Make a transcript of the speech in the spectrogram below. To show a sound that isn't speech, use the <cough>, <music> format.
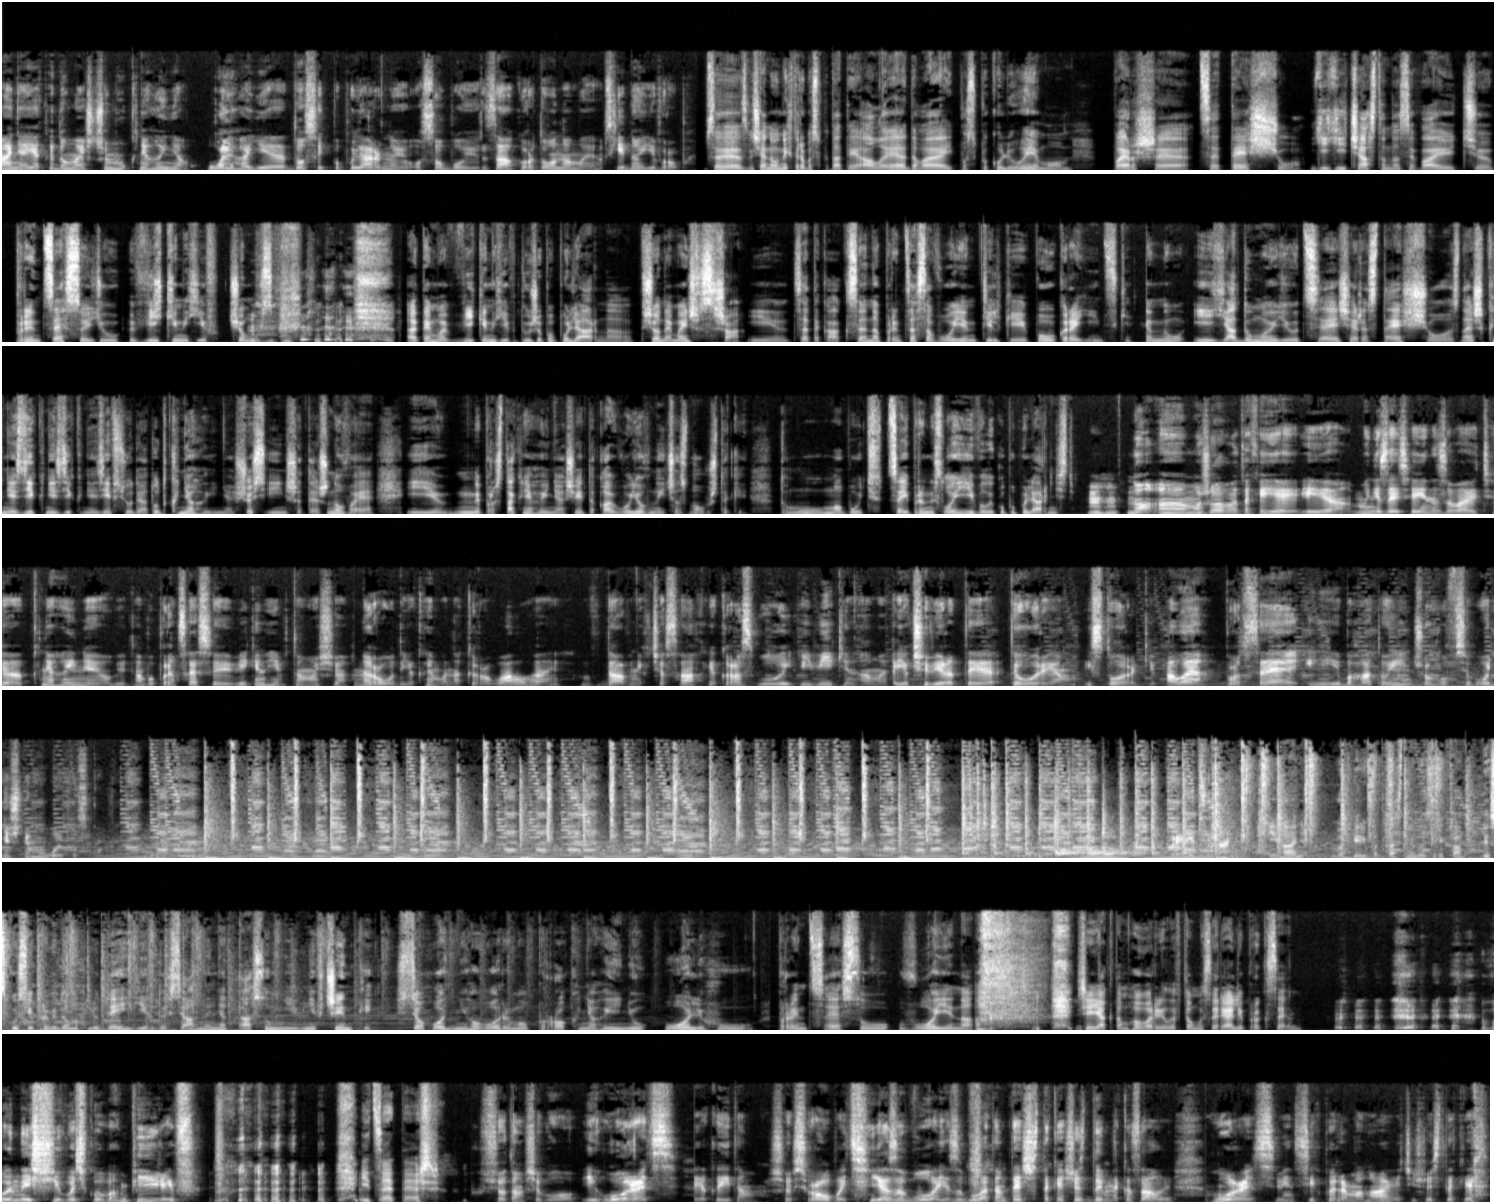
Аня, як ти думаєш, чому княгиня Ольга є досить популярною особою за кордонами Східної Європи? Це звичайно у них треба спитати, але давай поспекулюємо. Перше, це те, що її часто називають е, принцесою вікінгів чомусь. <laughs> <laughs> А тема вікінгів дуже популярна, щонайменш в США. І це така Ксена, принцеса воїн, тільки по-українськи. Ну і я думаю, це через те, що знаєш, князі, князі, князі всюди, а тут княгиня, щось інше, теж нове. І не проста княгиня, а ще й така войовнича знову ж таки. Тому, мабуть, це й принесло їй велику популярність. Угу. Ну, можливо, так і є. І мені здається, її називають е, княгинею або принцесою вікінгів, тому що народ, яким вона керувала в давніх часах, якраз були і вікінгами, якщо вірити теоріям істориків. Але про це і багато іншого в сьогоднішньому випуску. Ефірі подкаст «Не дискусії про відомих людей, їх досягнення та сумнівні вчинки. Сьогодні говоримо про княгиню Ольгу, принцесу воїна. <laughs> Чи як там говорили в тому серіалі про Ксену? Винищувачку вампірів. <laughs> І це теж. Що там ще було? І горець який там щось робить. <laughs> Я забула, я забула. Там теж таке щось дивне казали. Горець, він всіх перемагає, чи щось таке. <laughs>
